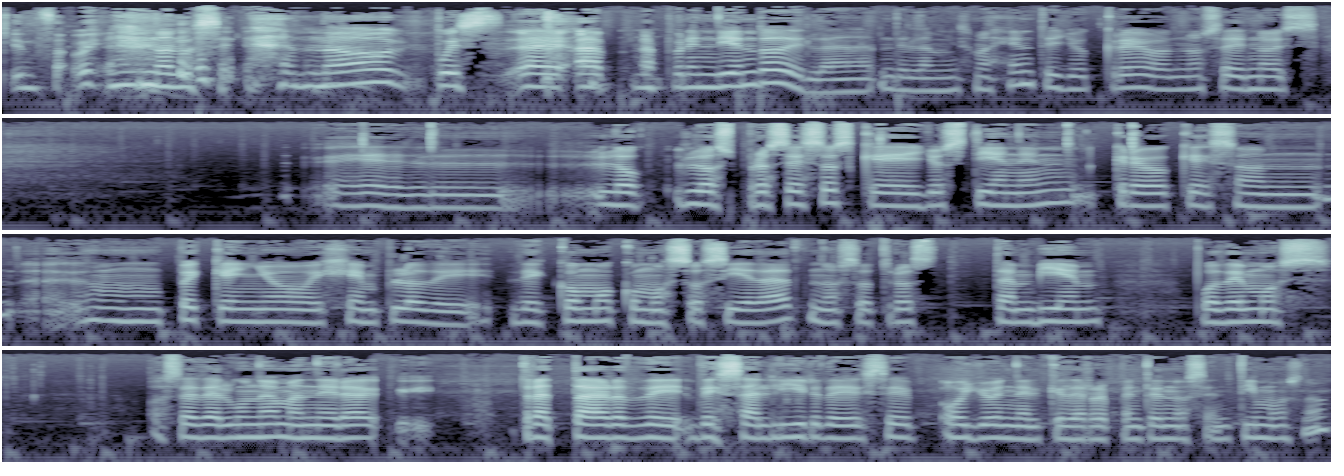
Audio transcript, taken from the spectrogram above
quién sabe. No lo sé. No, pues eh, aprendiendo de la, de la misma gente, yo creo. No sé, no es. los procesos que ellos tienen creo que son eh, un pequeño ejemplo de, de cómo como sociedad nosotros también podemos, o sea, de alguna manera tratar de, de, salir de ese hoyo en el que de repente nos sentimos, ¿no?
